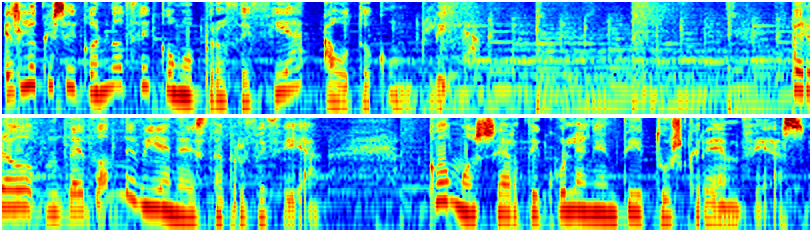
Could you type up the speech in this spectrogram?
Es lo que se conoce como profecía autocumplida. Pero, ¿de dónde viene esta profecía? ¿Cómo se articulan en ti tus creencias?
